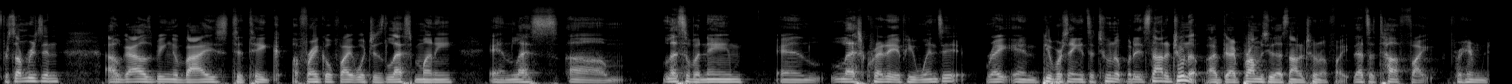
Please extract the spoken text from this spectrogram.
for some reason. El Gallo is being advised to take a Franco fight, which is less money and less um, less of a name and less credit if he wins it, right? And people are saying it's a tune-up, but it's not a tune-up. I, I promise you, that's not a tune-up fight. That's a tough fight for him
